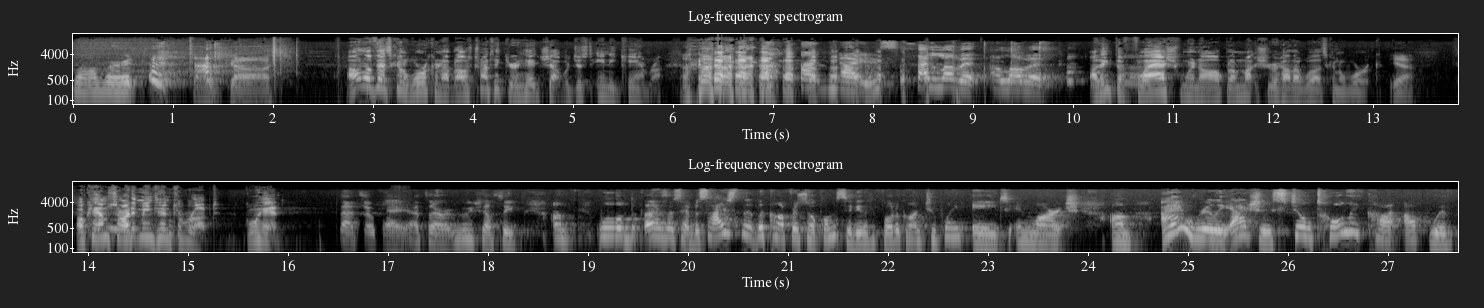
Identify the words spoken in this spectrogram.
Robert. oh, gosh. I don't know if that's going to work or not, but I was trying to take your headshot with just any camera. nice. I love it. I love it. I think the flash went off, but I'm not sure how that well it's going to work. Yeah. Okay, I'm sorry. I didn't mean to interrupt. Go ahead. That's okay. That's all right. We shall see. Um, well, as I said, besides the, the conference in Oklahoma City, the Photocon 2.8 in March, um, I'm really actually still totally caught up with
